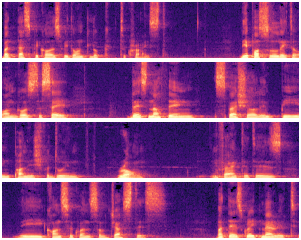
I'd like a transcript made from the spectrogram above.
But that's because we don't look to Christ. The apostle later on goes to say, There's nothing special in being punished for doing wrong. In fact, it is the consequence of justice. But there's great merit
